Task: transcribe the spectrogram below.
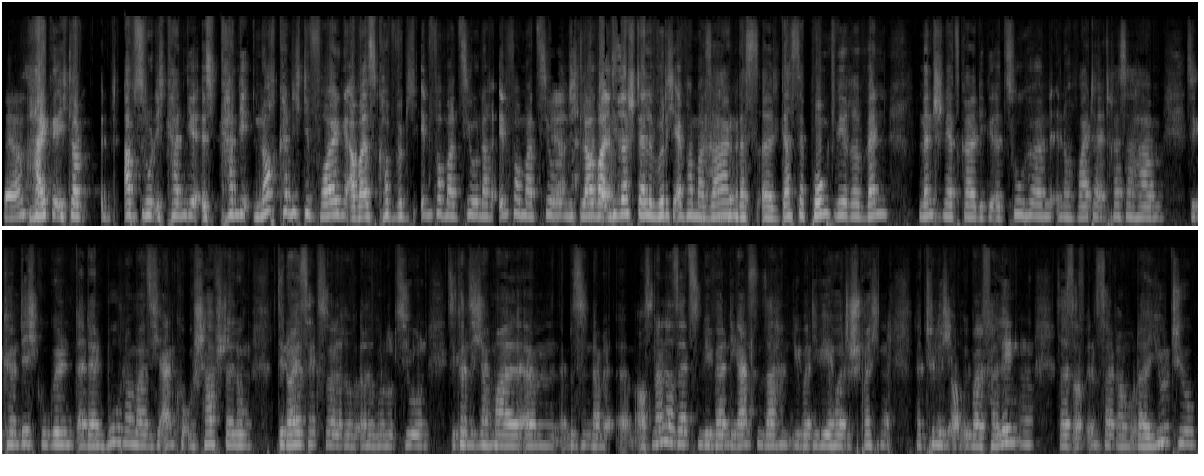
Ja. Heike, ich glaube, absolut, ich kann dir, ich kann dir, noch kann ich dir folgen, aber es kommt wirklich Information nach Information. Ja. Und ich glaube, an dieser Stelle würde ich einfach mal sagen, dass äh, das der Punkt wäre, wenn Menschen jetzt gerade, die äh, zuhören, noch weiter Interesse haben, sie können dich googeln, dein Buch nochmal sich angucken, Scharfstellung, die neue sexuelle Re Revolution. Sie können sich nochmal ähm, ein bisschen damit äh, auseinandersetzen. Wir werden die ganzen Sachen, über die wir heute sprechen, natürlich auch überall verlinken, sei es auf Instagram oder YouTube.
